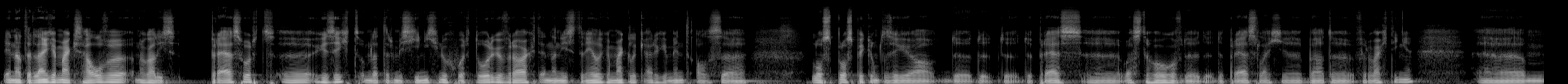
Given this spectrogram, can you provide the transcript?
En dat er dan gemakshalve nogal eens prijs wordt gezegd, omdat er misschien niet genoeg wordt doorgevraagd. En dan is het een heel gemakkelijk argument als los prospect om te zeggen, ja, de, de, de, de prijs eh, was te hoog of de, de, de prijs lag eh, buiten verwachtingen. Ehm,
